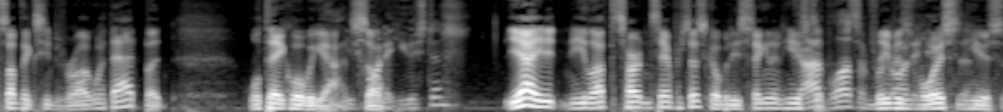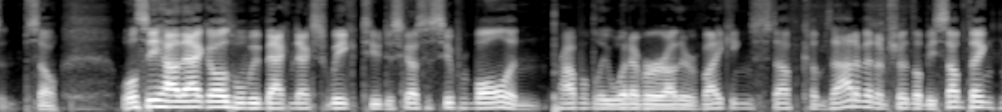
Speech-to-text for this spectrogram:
something seems wrong with that, but we'll take what we got. He's so going to Houston? yeah, he, he left his heart in San Francisco, but he's singing in Houston. God bless him for Leave his voice in Houston. Houston. So we'll see how that goes. We'll be back next week to discuss the Super Bowl and probably whatever other Vikings stuff comes out of it. I'm sure there'll be something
